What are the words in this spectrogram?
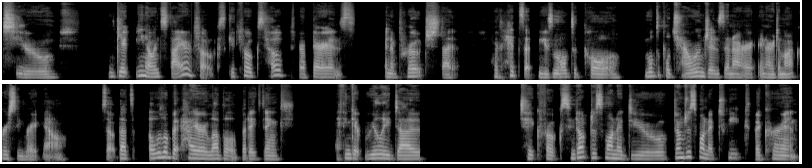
to get you know inspire folks give folks hope that there is an approach that hits at these multiple multiple challenges in our in our democracy right now. So that's a little bit higher level but i think i think it really does take folks who don't just want to do, don't just want to tweak the current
